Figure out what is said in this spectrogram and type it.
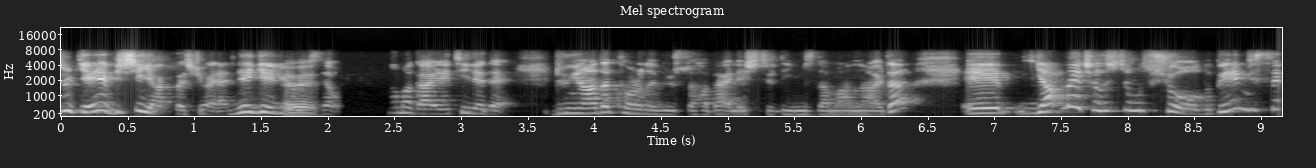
Türkiye'ye bir şey yaklaşıyor yani ne geliyor evet. bize ama gayretiyle de dünyada koronavirüsü haberleştirdiğimiz zamanlarda e, yapmaya çalıştığımız şu oldu. Birincisi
